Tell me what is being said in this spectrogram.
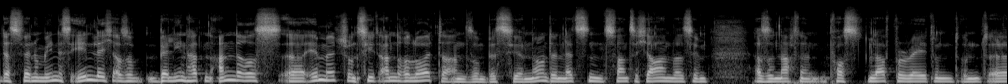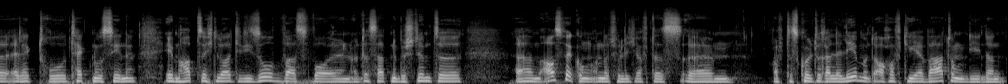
das Phänomen ist ähnlich. Also Berlin hat ein anderes äh, Image und zieht andere Leute an so ein bisschen. Ne? Und in den letzten 20 Jahren war es eben, also nach dem Post-Love Parade und, und äh, Elektro-Techno-Szene eben hauptsächlich Leute, die sowas wollen. Und das hat eine bestimmte ähm, Auswirkung und natürlich auf das, ähm, auf das kulturelle Leben und auch auf die Erwartungen, die dann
